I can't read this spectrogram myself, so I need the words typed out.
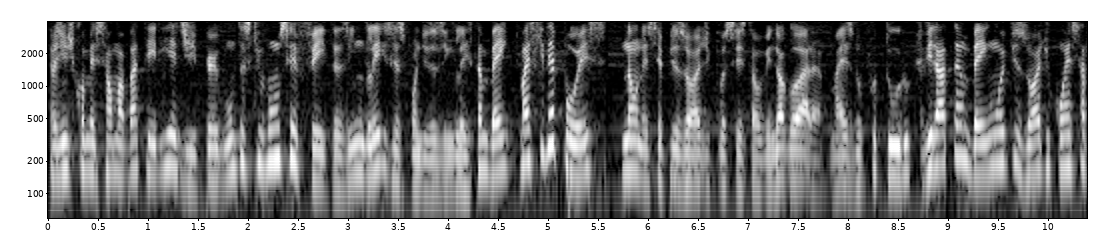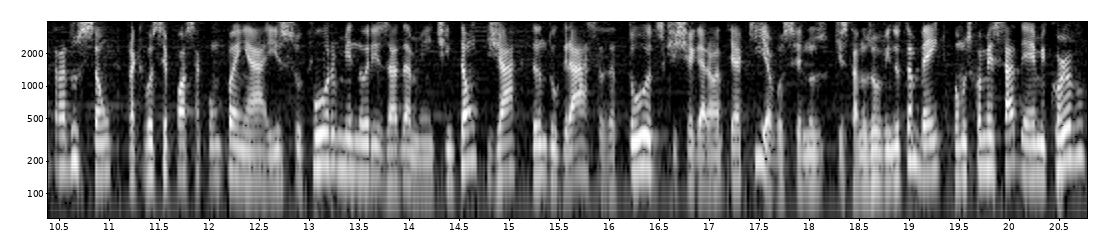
para a gente começar uma bateria de perguntas que vão ser feitas em inglês, respondidas em inglês também, mas que depois, não nesse episódio que você está ouvindo agora, mas no futuro, virá também um episódio com essa tradução para que você possa acompanhar isso pormenorizadamente. Então, já dando graças a todos que chegaram até aqui, a você nos, que está nos ouvindo também, vamos começar. DM Corvo,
